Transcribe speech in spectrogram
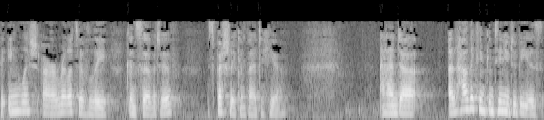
The English are relatively conservative, especially compared to here. And, uh, and how they can continue to be as,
